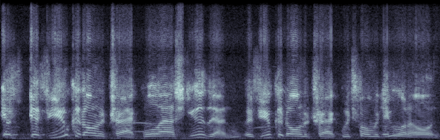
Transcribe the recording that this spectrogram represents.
if if you could own a track, we'll ask you then. If you could own a track, which one would you want to own?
